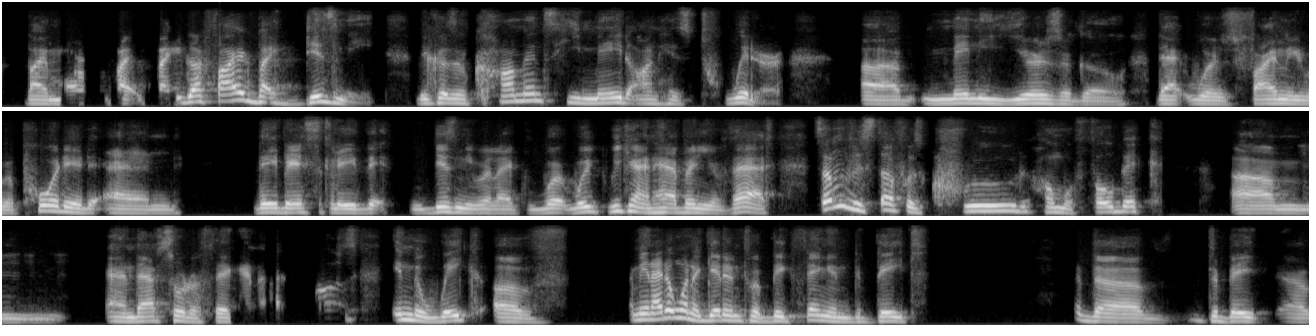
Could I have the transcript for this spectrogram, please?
by Marvel. By, by, he got fired by Disney because of comments he made on his Twitter uh, many years ago that was finally reported, and they basically they, Disney were like, we we can't have any of that. Some of his stuff was crude, homophobic, um, and that sort of thing. And I suppose in the wake of, I mean, I don't want to get into a big thing and debate the debate uh,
